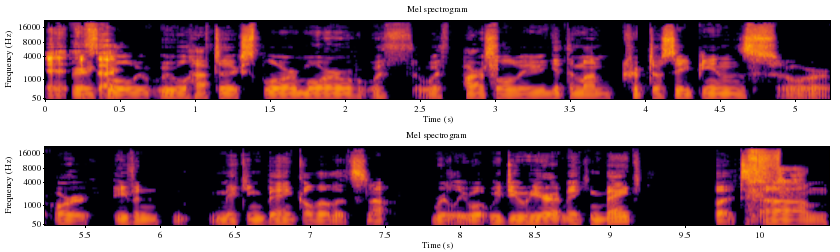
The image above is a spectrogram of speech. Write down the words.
Very that, cool. We, we will have to explore more with with Parcel. Maybe get them on Crypto Sapiens or or even Making Bank. Although that's not really what we do here at Making Bank. But um,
